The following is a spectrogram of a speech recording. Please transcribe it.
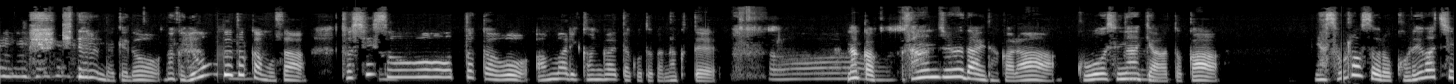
いい。着てるんだけど、なんか洋服とかもさ、年相応とかをあんまり考えたことがなくて、なんか30代だからこうしなきゃとか、うん、いや、そろそろこれは違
